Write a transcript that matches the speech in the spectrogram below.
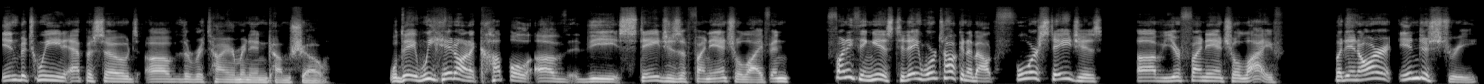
in between episodes of the retirement income show. Well, Dave, we hit on a couple of the stages of financial life. And funny thing is today we're talking about four stages of your financial life. But in our industry,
